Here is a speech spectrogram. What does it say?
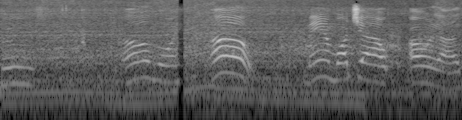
Move. Oh boy. Oh! Man, watch out. Oh god.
